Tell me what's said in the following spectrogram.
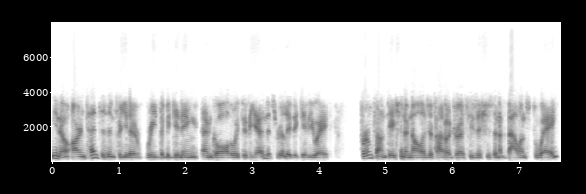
you know, our intent isn't for you to read the beginning and go all the way through the end. It's really to give you a firm foundation and knowledge of how to address these issues in a balanced way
